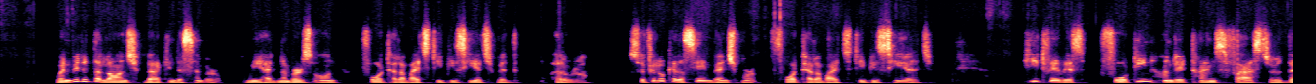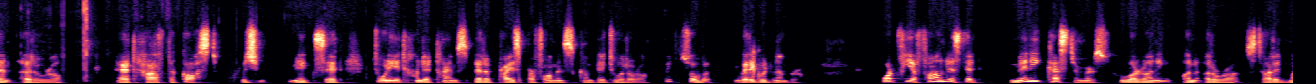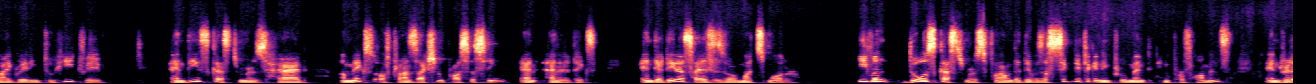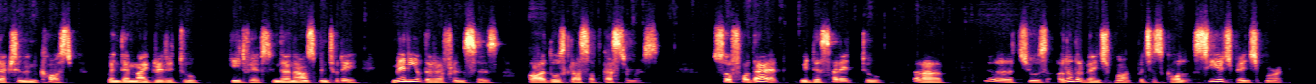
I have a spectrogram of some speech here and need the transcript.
When we did the launch back in December, we had numbers on four terabytes TPCH with Aurora. So if you look at the same benchmark, four terabytes TPCH, HeatWave is 1400 times faster than Aurora at half the cost, which makes it 2800 times better price performance compared to Aurora. So very good number. What we have found is that many customers who were running on Aurora started migrating to HeatWave. And these customers had a mix of transaction processing and analytics, and their data sizes were much smaller. Even those customers found that there was a significant improvement in performance and reduction in cost when they migrated to HeatWaves. In the announcement today, many of the references are those class of customers. So for that, we decided to uh, uh, choose another benchmark, which is called CH benchmark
